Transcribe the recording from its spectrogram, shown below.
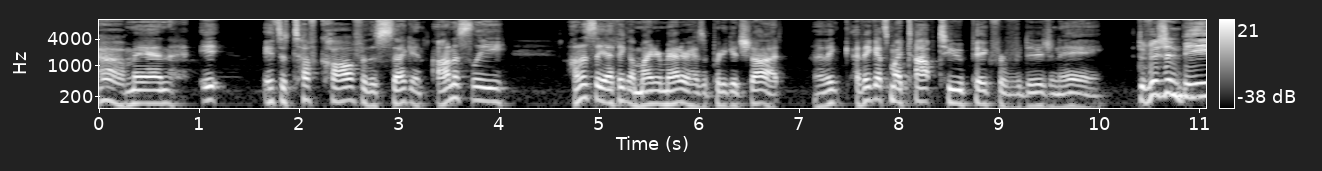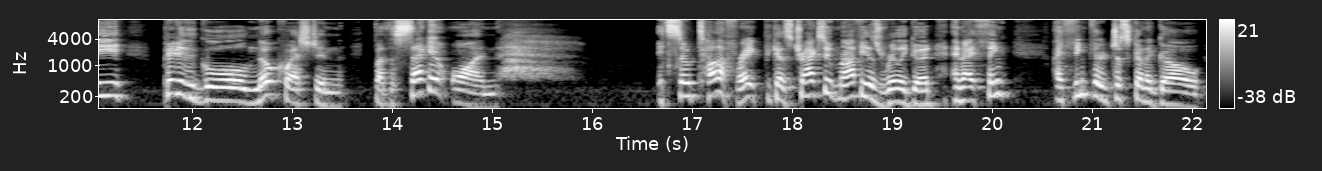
oh man, it it's a tough call for the second. Honestly, honestly, I think a minor matter has a pretty good shot. I think I think that's my top two pick for Division A. Division B, Pity the Ghoul, no question. But the second one, it's so tough, right? Because Tracksuit Mafia is really good, and I think I think they're just gonna go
